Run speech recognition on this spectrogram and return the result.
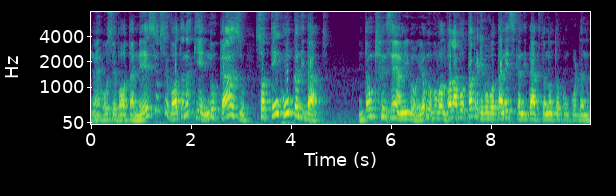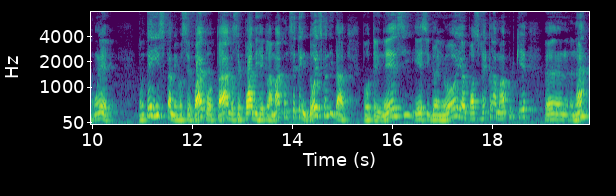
Né? Ou você vota nesse ou você vota naquele. No caso, só tem um candidato. Então, quer dizer, amigo, eu vou, vou lá votar para quê? Vou votar nesse candidato que eu não estou concordando com ele? Então tem isso também. Você vai votar, você pode reclamar quando você tem dois candidatos. Votei nesse, esse ganhou e eu posso reclamar porque, uh, né?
